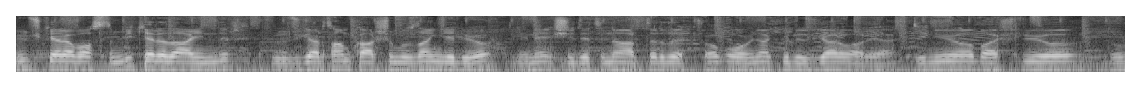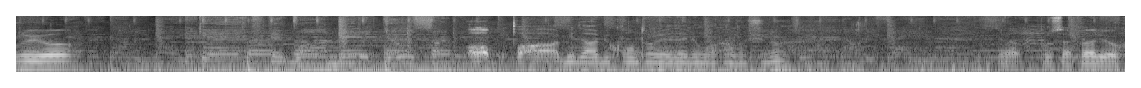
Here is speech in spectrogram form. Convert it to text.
Üç kere bastım, bir kere daha indir. Rüzgar tam karşımızdan geliyor. Yine şiddetini arttırdı. Çok oynak bir rüzgar var ya. Diniyor, başlıyor, duruyor. Hoppa bir daha bir kontrol edelim bakalım şunu. Yok bu sefer yok.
